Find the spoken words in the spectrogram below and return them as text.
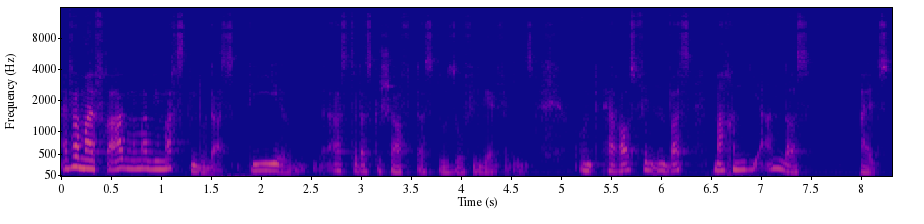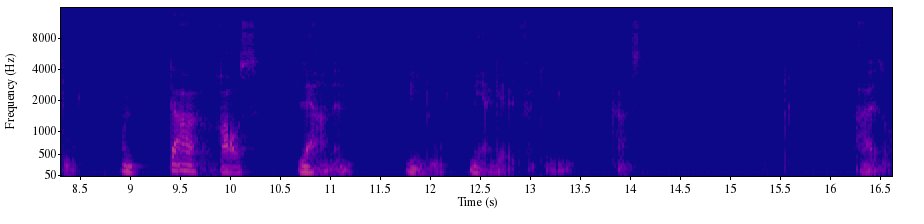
einfach mal fragen, immer, wie machst denn du das? Wie hast du das geschafft, dass du so viel Geld verdienst? Und herausfinden, was machen die anders als du? Und daraus lernen wie du mehr Geld verdienen kannst. Also,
